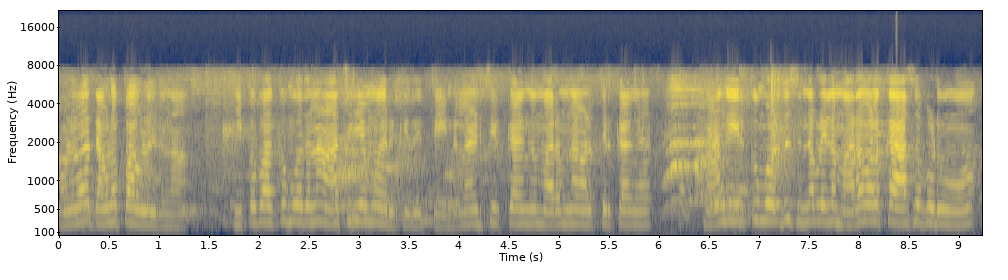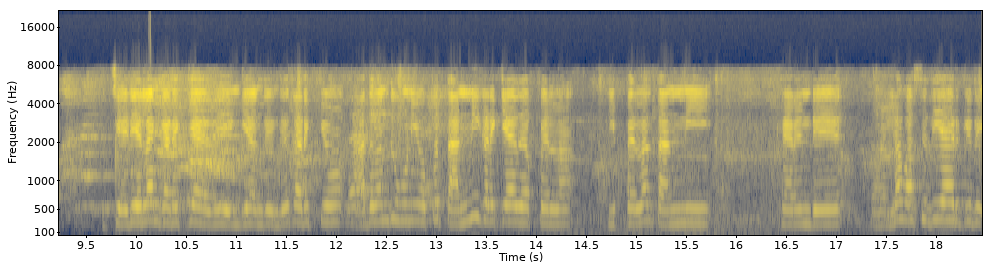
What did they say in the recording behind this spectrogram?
அவ்வளோவா டெவலப் ஆகல இதெல்லாம். இப்போ பார்க்கும்போதெல்லாம் ஆச்சரியமாக இருக்குது. பெயிண்டெல்லாம் அடிச்சிருக்காங்க மரம்லாம் வளர்த்துருக்காங்க. நாங்கள் இருக்கும் பொழுது சின்ன பிள்ளையில மரம் வளர்க்க ஆசைப்படுவோம். செடியெல்லாம் கிடைக்காது. எங்கேயும் அங்கங்கே கிடைக்கும். அது வந்து ஊனி வைப்ப தண்ணி கிடைக்காது அப்பெல்லாம். இப்பெல்லாம் தண்ணி கரண்டு நல்லா வசதியாக இருக்குது.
